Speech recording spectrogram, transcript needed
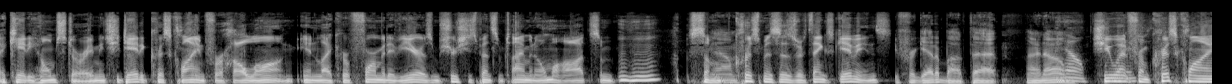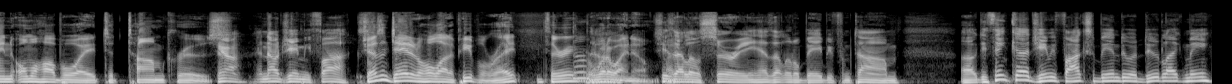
a Katie Holmes story. I mean, she dated Chris Klein for how long in like her formative years? I'm sure she spent some time in Omaha, at some some Yeah. Christmases or Thanksgivings. You forget about that. I know. I know. She went from Chris Klein, Omaha boy, to Tom Cruise. Yeah, and now Jamie Foxx. She hasn't dated a whole lot of people, right? In theory, or what do I know? She's that little Suri, has that little baby from Tom. Uh, do you think uh, Jamie Foxx would be into a dude like me?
